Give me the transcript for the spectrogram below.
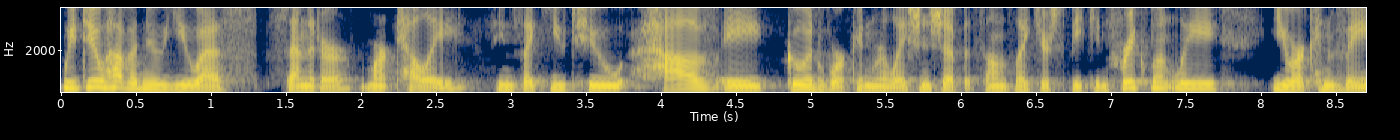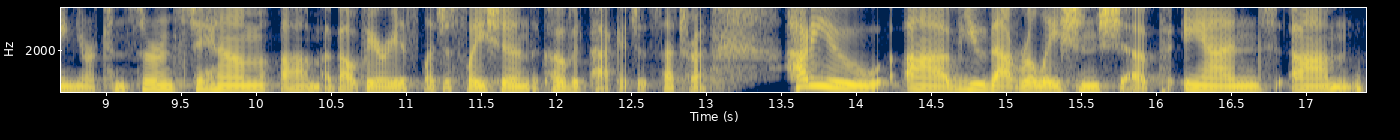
We do have a new U.S. Senator, Mark Kelly. Seems like you two have a good working relationship. It sounds like you're speaking frequently. You are conveying your concerns to him um, about various legislation, the COVID package, et cetera. How do you uh, view that relationship? And um,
